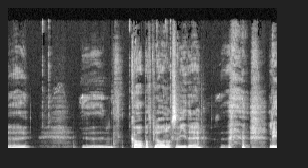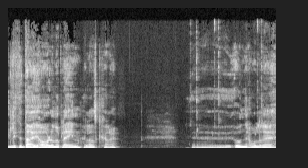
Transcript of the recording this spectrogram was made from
Uh, uh, kapat plan och så vidare. lite, Die Hard on a Plane, eller vad man ska kalla det. Uh, underhållande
